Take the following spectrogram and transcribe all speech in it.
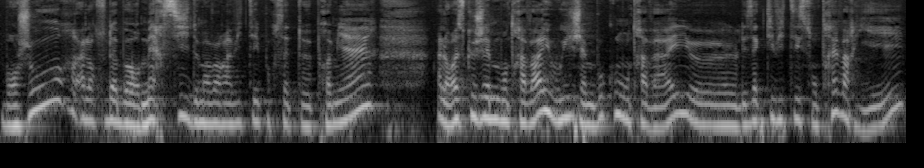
Bonjour, alors tout d'abord merci de m'avoir invité pour cette première. Alors, est-ce que j'aime mon travail? Oui, j'aime beaucoup mon travail. Euh, les activités sont très variées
